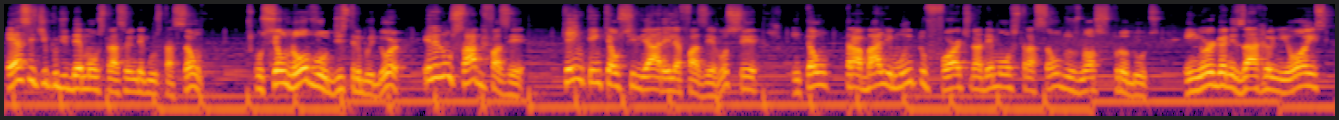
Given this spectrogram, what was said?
esse tipo de demonstração e degustação, o seu novo distribuidor, ele não sabe fazer. Quem tem que auxiliar ele a fazer? Você. Então, trabalhe muito forte na demonstração dos nossos produtos, em organizar reuniões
